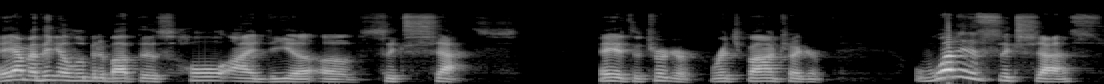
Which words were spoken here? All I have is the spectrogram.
Hey, I'm thinking a little bit about this whole idea of success. Hey, it's a trigger, Rich Bond trigger. What is success?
